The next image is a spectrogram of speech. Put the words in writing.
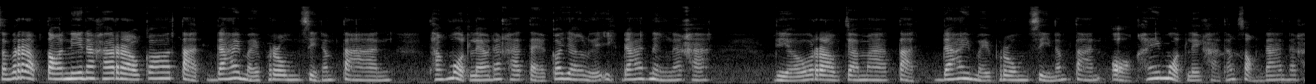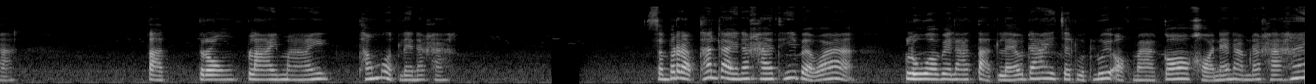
สำหรับตอนนี้นะคะเราก็ตัดได้ไหมพรมสีน้ำตาล ทั้งหมดแล้วนะคะ แต่ก็ยังเหลืออีกด้านหนึ่งนะคะ เดี๋ยวเราจะมาตัดได้ไหมพรมสีน้ำตาลออกให้หมดเลยค่ะ ทั้งสองด้านนะคะ ตัดตรงปลายไม้ทั้งหมดเลยนะคะสำหรับท่านใดนะคะที่แบบว่า กลัวเวลาตัดแล้วได้จะหลุดลุ่ยออกมาก็ขอแนะนำนะคะ ให้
